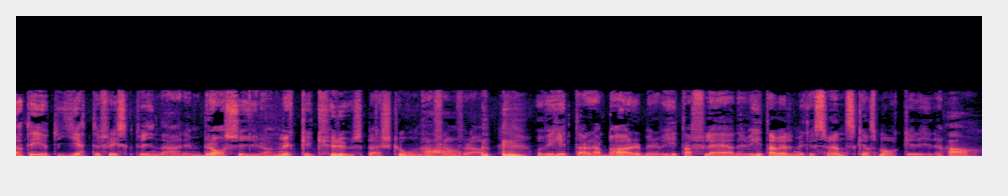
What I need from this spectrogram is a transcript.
att det är ett jättefriskt vin det här. Är en bra syra, mycket krusbärstoner ja. framförallt. Och vi hittar rabarber, vi hittar fläder, vi hittar väldigt mycket svenska smaker i det. Ja.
